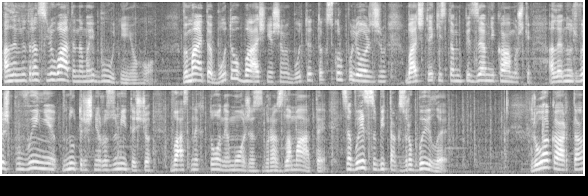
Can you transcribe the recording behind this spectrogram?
але не транслювати на майбутнє його. Ви маєте бути обачнішими, бути так скрупульознішими, бачити якісь там підземні камушки. Але ну ви ж повинні внутрішньо розуміти, що вас ніхто не може зламати. Це ви собі так зробили. Друга карта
